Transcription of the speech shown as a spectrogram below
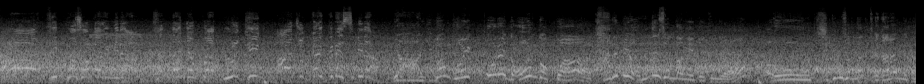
아, 키퍼 선방입니다 판단력과 블로킹 아주 깔끔했습니다 야, 이건 거의 골을 넣은 것과 다름이 없는 선방이거든요. 오, 지금 선방 대단합니다.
